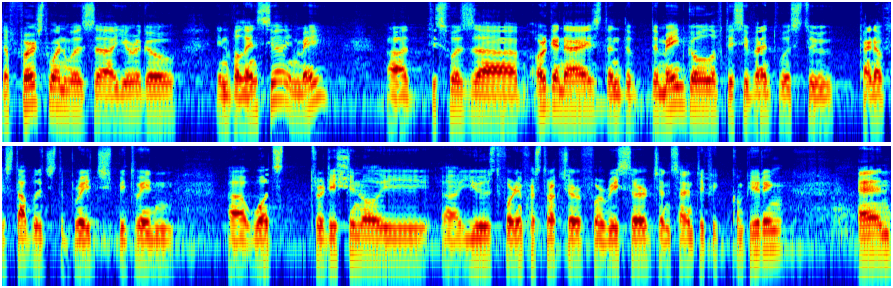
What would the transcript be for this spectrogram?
the first one was a year ago in Valencia in May. Uh, this was uh, organized and the, the, main goal of this event was to kind of establish the bridge between uh, what's traditionally uh, used for infrastructure for research and scientific computing and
